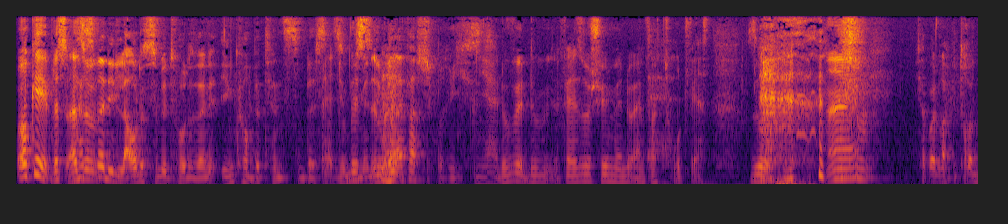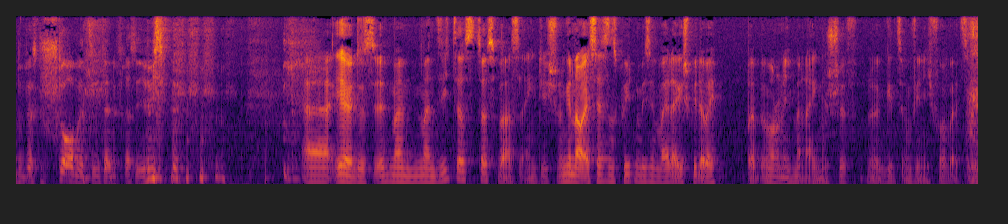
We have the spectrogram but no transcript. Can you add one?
Okay, das Also, also. Hast du da die lauteste Methode, deine Inkompetenz zum Besten Ja, du zu geben, indem immer- du einfach sprichst. Ja, du, wär- du wäre so schön, wenn du einfach tot wärst. So. ähm, Ich habe heute Nacht geträumt, du wärst gestorben, jetzt sehe ich deine Fresse hier. Äh, ja, das, äh, man, man sieht das, das war es eigentlich schon. Genau, Assassin's Creed ein bisschen weitergespielt, aber ich habe immer noch nicht mein eigenes Schiff. Da geht es irgendwie nicht vorwärts.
